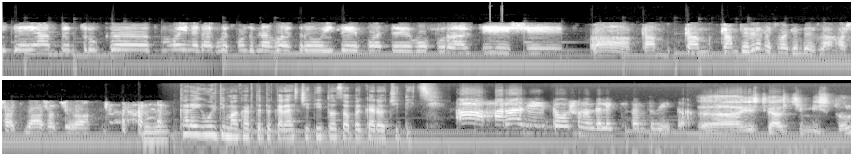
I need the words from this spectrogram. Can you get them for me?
idee am, pentru că mâine, dacă vă spun dumneavoastră o idee, poate o fură alții și Ah, cam, cam, cam de vreme să mă gândesc la așa, la așa ceva. care e ultima carte pe care ați citit-o sau pe care o citiți? Ah, Harari, 21 de lecții pentru viitor. Uh, este alchimistul.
